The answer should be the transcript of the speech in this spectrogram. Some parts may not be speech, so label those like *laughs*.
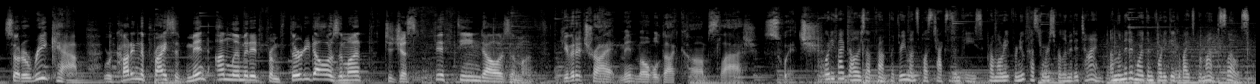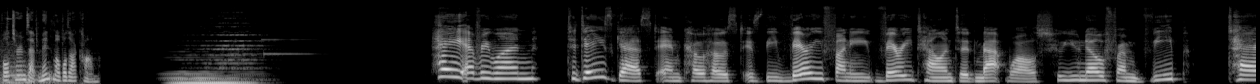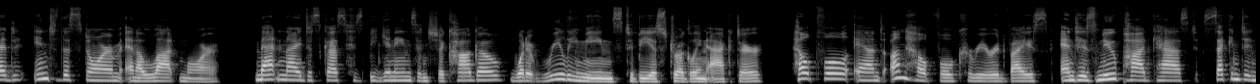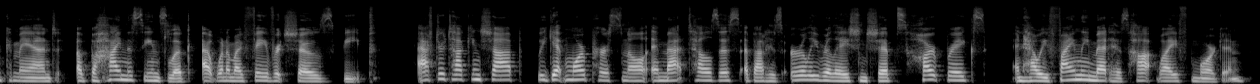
F- So to recap, we're cutting the price of Mint Unlimited from $30 a month to just $15 a month. Give it a try at mintmobile.com slash switch. $45 upfront for three months plus taxes and fees. Promo rate for new customers for limited time. Unlimited more than 40 gigabytes per month. Slows. Full terms at mintmobile.com. Hey everyone! Today's guest and co host is the very funny, very talented Matt Walsh, who you know from Veep, TED, Into the Storm, and a lot more. Matt and I discuss his beginnings in Chicago, what it really means to be a struggling actor, helpful and unhelpful career advice, and his new podcast, Second in Command, a behind the scenes look at one of my favorite shows, Veep. After talking shop, we get more personal, and Matt tells us about his early relationships, heartbreaks, and how he finally met his hot wife, Morgan.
